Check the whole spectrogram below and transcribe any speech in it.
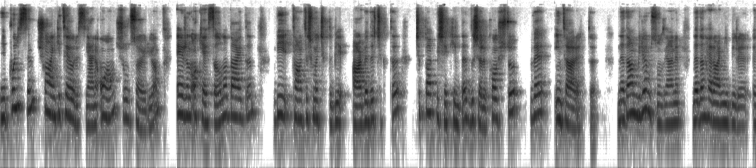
E, polisin şu anki teorisi yani o an şunu söylüyor. Aaron okey saunadaydı. Bir tartışma çıktı, bir arbede çıktı. Çıplak bir şekilde dışarı koştu ve intihar etti. Neden biliyor musunuz? Yani neden herhangi biri e,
